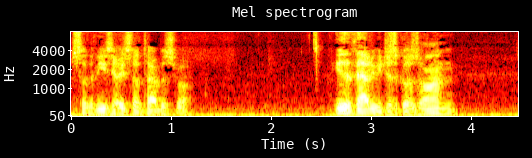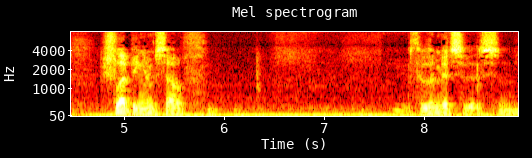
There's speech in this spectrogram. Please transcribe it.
So then he's Yitzhak Tabasra. Either that or he just goes on schlepping himself through the mitzvahs and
